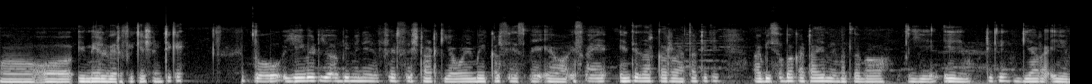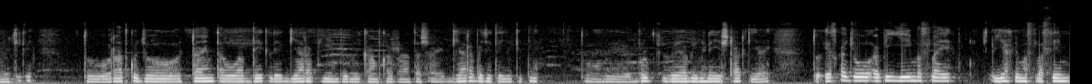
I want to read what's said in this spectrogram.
और ईमेल वेरिफिकेशन ठीक है? तो ये वीडियो अभी मैंने फिर से स्टार्ट किया हुआ है, मैं कल से इस पर इसका इंतज़ार कर रहा था, ठीक है? अभी सुबह का टाइम है मतलब ये ए एम ठीक है? ग्यारह ए एम है, ठीक है? तो रात को जो टाइम था, वो आप देख ले, ग्यारह पी एम पे मैं काम कर रहा था शायद। ग्यारह बजे थे ये कितने? तो मैं बुक अभी मैंने ये स्टार्ट किया है। तो इसका जो अभी ये मसला है, यह मसला सेम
